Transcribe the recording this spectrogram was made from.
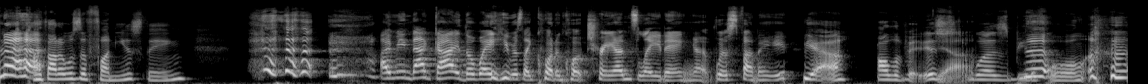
I thought it was the funniest thing. I mean, that guy, the way he was like quote unquote translating was funny. Yeah. All of it is yeah. was beautiful.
